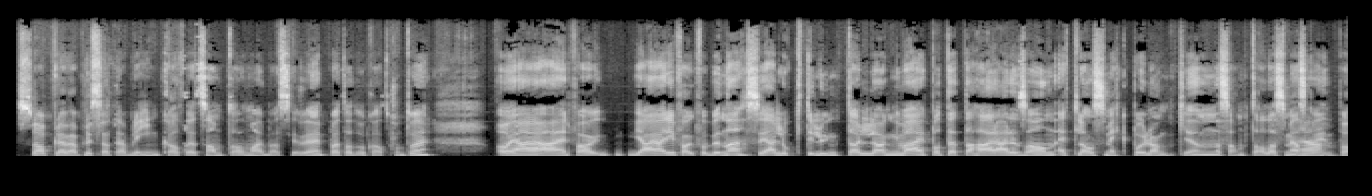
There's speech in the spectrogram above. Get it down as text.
Så opplever jeg plutselig at jeg blir innkalt til et samtale med arbeidsgiver på et advokatkontor. Og jeg er, fag, jeg er i Fagforbundet, så jeg lukter lungta lang vei på at dette her er en sånn et eller annet smekk på lanken-samtale som jeg skal Ja. inn på.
